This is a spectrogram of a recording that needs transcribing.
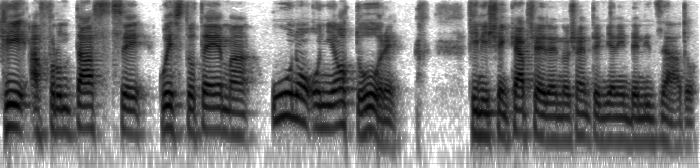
che affrontasse questo tema uno ogni otto ore? Finisce in carcere da innocente e viene indennizzato.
